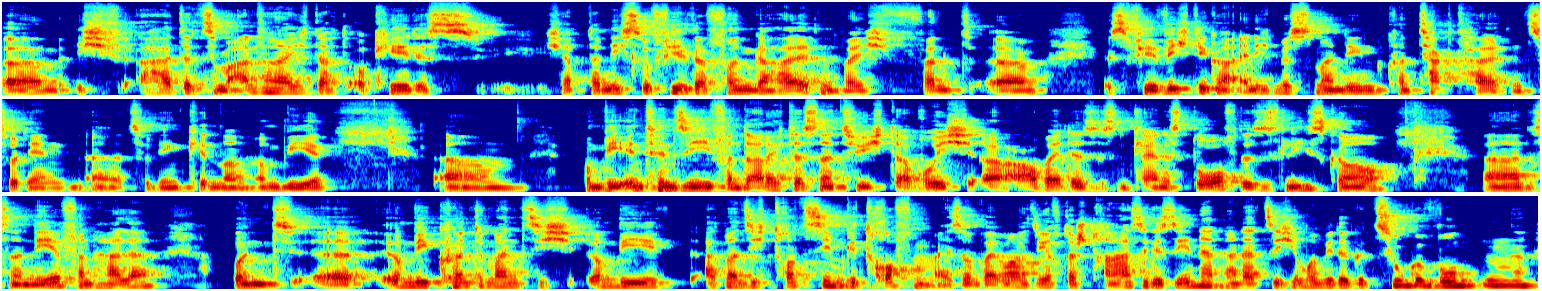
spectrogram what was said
ähm, ich hatte zum Anfang gedacht, okay, das, ich habe da nicht so viel davon gehalten, weil ich fand ähm, es viel wichtiger. Eigentlich müsste man den Kontakt halten zu den zu den Kindern irgendwie ähm, und wie intensiv. Und dadurch, dass natürlich da, wo ich äh, arbeite, das ist ein kleines Dorf, das ist Liesgau, äh, das ist in der Nähe von Halle. Und äh, irgendwie konnte man sich, irgendwie hat man sich trotzdem getroffen. Also weil man sich auf der Straße gesehen hat, man hat sich immer wieder zugewunken,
